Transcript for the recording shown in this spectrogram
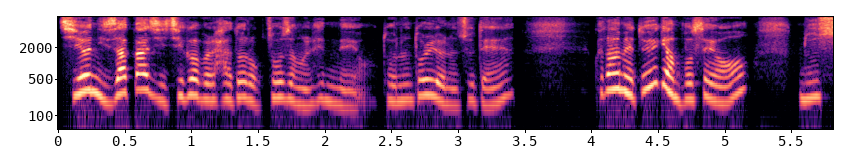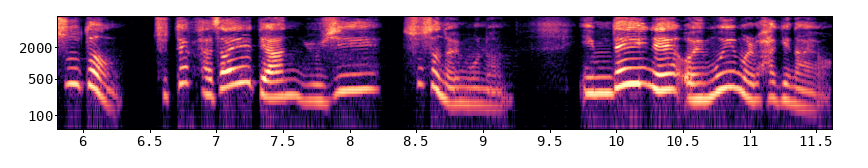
지연 이자까지 지급을 하도록 조정을 했네요. 돈은 돌려는 주되. 그 다음에 또 여기 한번 보세요. 누수 등 주택 하자에 대한 유지 수선 의무는 임대인의 의무임을 확인하여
